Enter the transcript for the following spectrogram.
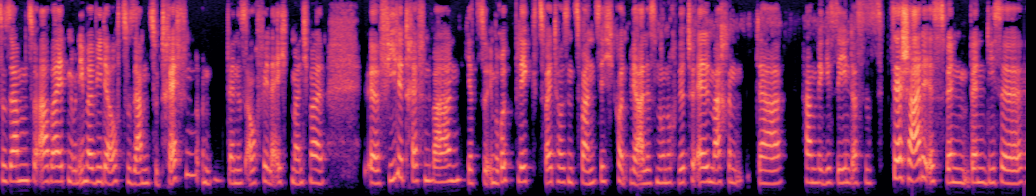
zusammenzuarbeiten und immer wieder auch zusammen zu treffen. Und wenn es auch vielleicht manchmal äh, viele Treffen waren, jetzt so im Rückblick 2020 konnten wir alles nur noch virtuell machen. Da haben wir gesehen, dass es sehr schade ist, wenn, wenn diese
